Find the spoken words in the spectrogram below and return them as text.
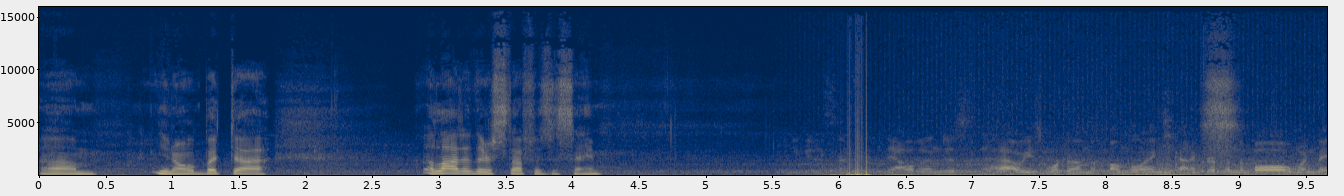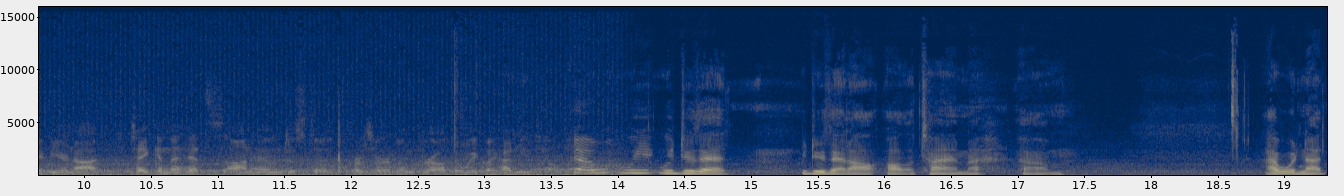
um, you know, but uh, a lot of their stuff is the same. Dalvin, just how he's working on the fumbling kind of gripping the ball when maybe you're not taking the hits on him just to preserve him throughout the week? Like, how do you tell that? Yeah, we, we do that. We do that all, all the time. Um, I would not.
